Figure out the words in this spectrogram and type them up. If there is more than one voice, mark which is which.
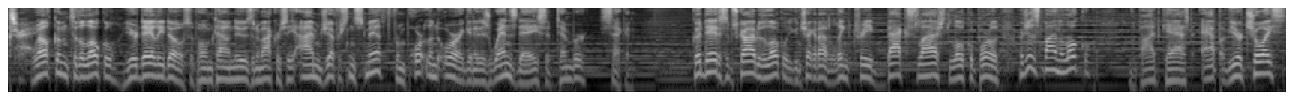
Speaker 1: X ray.
Speaker 2: Welcome to The Local, your daily dose of hometown news and democracy. I'm Jefferson Smith from Portland, Oregon. It is Wednesday, September 2nd. Good day to subscribe to The Local. You can check it out at Linktree backslash The Local Portland or just find The Local on the podcast app of your choice.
